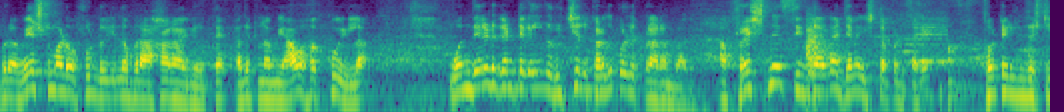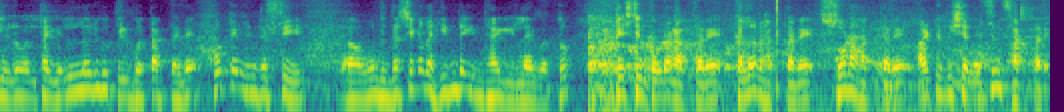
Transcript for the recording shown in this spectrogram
ಒಬ್ಬರ ವೇಸ್ಟ್ ಮಾಡೋ ಫುಡ್ ಇನ್ನೊಬ್ಬರ ಆಹಾರ ಆಗಿರುತ್ತೆ. ಅದಕ್ಕೆ ನಮ್ಗೆ ಯಾವ ಹಕ್ಕು ಇಲ್ಲ. ಒಂದೆರಡು ಗಂಟೆಗಳಿಂದ ರುಚಿಯನ್ನು ಕಳೆದುಕೊಳ್ಳಕ್ಕೆ ಪ್ರಾರಂಭ ಆಗುತ್ತೆ. ಆ ಫ್ರೆಶ್ನೆಸ್ ಇದ್ದಾಗ ಜನ ಇಷ್ಟಪಡ್ತಾರೆ. ಹೋಟೆಲ್ ಇಂಡಸ್ಟ್ರಿ ಇರುವಂಥ ಎಲ್ಲರಿಗೂ ತಿಳಿ, ಗೊತ್ತಾಗ್ತಾ ಇದೆ. ಹೋಟೆಲ್ ಇಂಡಸ್ಟ್ರಿ ಒಂದು ದಶಕದ ಹಿಂದೆ ಇದ್ದ ಹಾಗೆ ಇಲ್ಲ ಇವತ್ತು. ಟೇಸ್ಟಿಂಗ್ ಪೌಡರ್ ಹಾಕ್ತಾರೆ ಕಲರ್ ಹಾಕ್ತಾರೆ ಸೋಡಾ ಹಾಕ್ತಾರೆ ಆರ್ಟಿಫಿಷಿಯಲ್ ಎಸೆನ್ಸ್ ಹಾಕ್ತಾರೆ.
